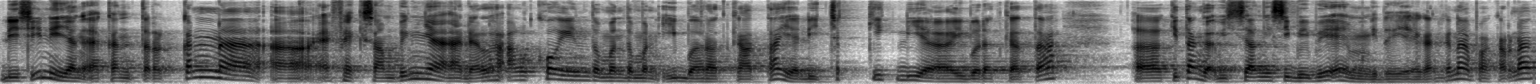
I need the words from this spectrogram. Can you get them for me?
di sini yang akan terkena uh, efek sampingnya adalah altcoin teman-teman. Ibarat kata ya dicekik dia, ibarat kata uh, kita nggak bisa ngisi BBM gitu ya kan? Kenapa? Karena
